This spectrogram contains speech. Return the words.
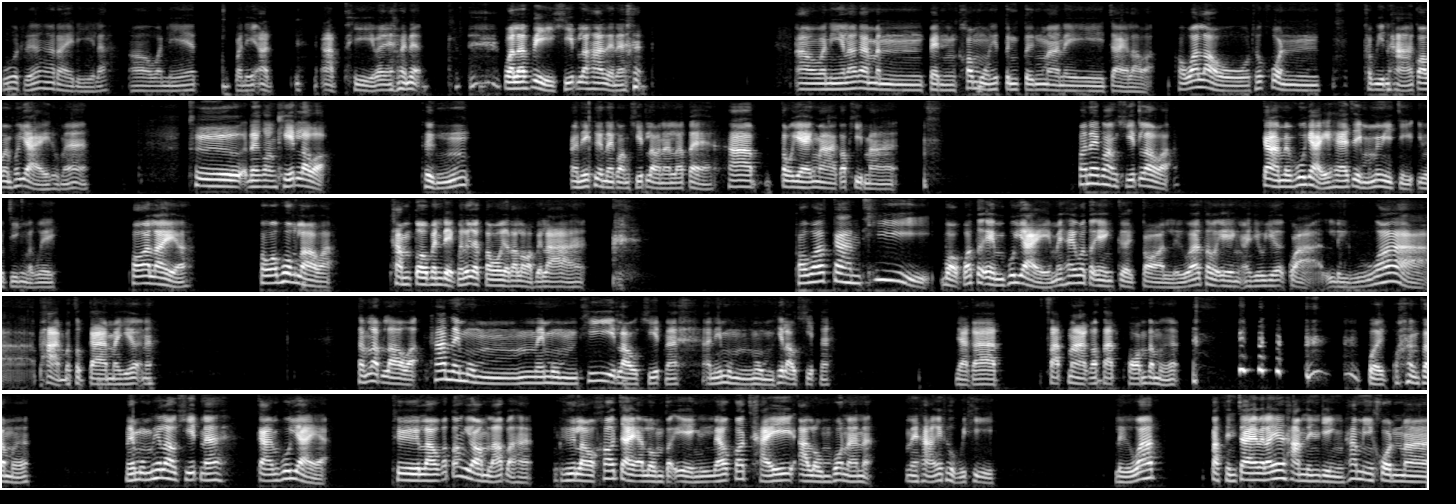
พูดเรื่องอะไรดีละเออวันนี้ วันนี้อัดอัดถี่ไปเนี่ยวันละสี่คลิปแล้วฮะเดี๋ยวนะ เอาวันนี้แล้วกันมันเป็นข้อมูลที่ตึงๆมาในใจเราอะเพราะว่าเราทุกคนทวินหากรเป็นผู้ใหญ่ถูกไหมคือในความคิดเราอะถึง อันนี้คือในความคิดเรานะแล้วแต่ ถ้าโตแย้งมาก็พิมมา เพราะในความคิดเราอะการเป็นผู้ใหญ่แท้จริงมันไม่มีจริงอยู่จริงหรอกเลย เพราะอะไรเหรอเพราะว่าพวกเราอะทำตัวเป็นเด็กไม่รู้จะโตอยู่ตลอดเวลาฮะเพราะว่าการที่บอกว่าตัวเองเป็นผู้ใหญ่ไม่ให้ว่าตัวเองเกิดก่อน หรือว่าตัวเองอายุเยอะกว่า หรือว่าผ่านประสบการณ์มาเยอะนะสำหรับเราอะถ้าในมุมในมุมที่เราคิดนะ อันนี้มุมมุมที่เราคิดนะ อยากจะซัดมาก็ซัดพร้อมเสมอ เปิดกว้างเสมอ ในมุมที่เราคิดนะ การเป็นผู้ใหญ่อะคือเราก็ต้องยอมรับอะฮะ คือเราเข้าใจอารมณ์ตัวเอง แล้วก็ใช้อารมณ์พวกนั้นอะในทางที่ถูกวิธี หรือว่าตัดสินใจไปแล้วจะทำจริง ๆ ถ้ามีคนมา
